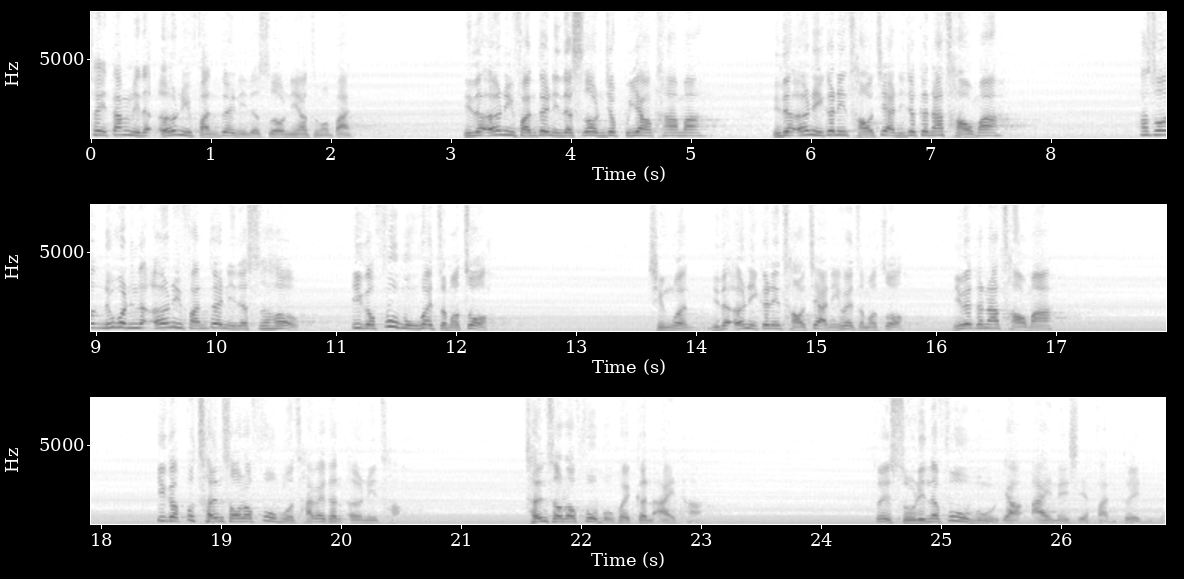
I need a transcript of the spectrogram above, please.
所以当你的儿女反对你的时候，你要怎么办？你的儿女反对你的时候，你就不要他吗？你的儿女跟你吵架，你就跟他吵吗？他说：“如果你的儿女反对你的时候，一个父母会怎么做？请问你的儿女跟你吵架，你会怎么做？你会跟他吵吗？一个不成熟的父母才会跟儿女吵，成熟的父母会更爱他。所以属灵的父母要爱那些反对你的。”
